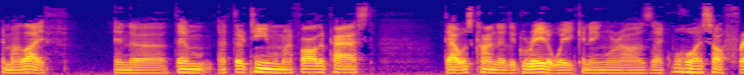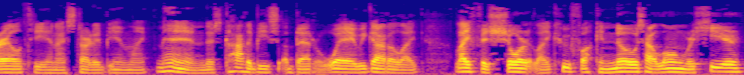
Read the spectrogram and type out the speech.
in my life. And uh, then at 13, when my father passed, that was kind of the great awakening where I was like, whoa, I saw frailty and I started being like, man, there's gotta be a better way. We gotta like, life is short. Like, who fucking knows how long we're here?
